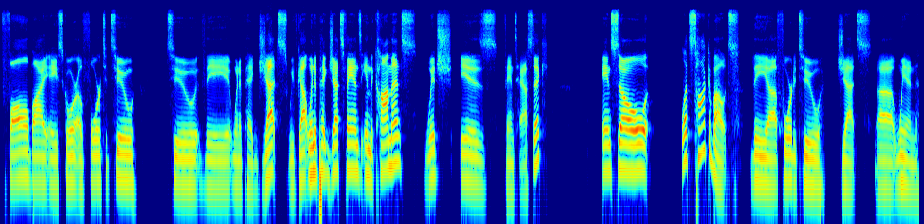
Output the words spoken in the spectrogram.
fall by a score of four to two to the Winnipeg Jets. We've got Winnipeg Jets fans in the comments, which is fantastic. And so let's talk about the uh, four to two Jets uh, win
